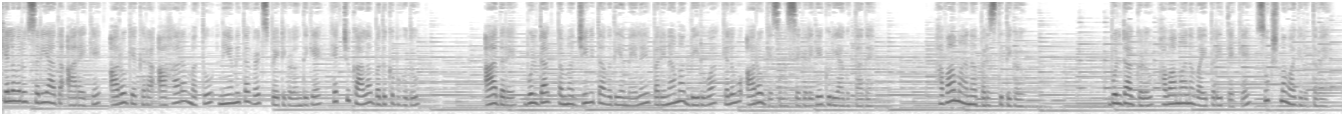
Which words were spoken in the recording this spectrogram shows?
ಕೆಲವರು ಸರಿಯಾದ ಆರೈಕೆ, ಆರೋಗ್ಯಕರ ಆಹಾರ ಮತ್ತು ನಿಯಮಿತ ವೆಟ್ಸ್ ಭೇಟಿಗಳೊಂದಿಗೆ ಹೆಚ್ಚು ಕಾಲ ಬದುಕಬಹುದು. ಆದರೆ, ಬುಲ್ಡಾಗ್ ತಮ್ಮ ಜೀವಿತಾವಧಿಯ ಮೇಲೆ ಪರಿಣಾಮ ಬೀರುವ ಕೆಲವು ಆರೋಗ್ಯ ಸಮಸ್ಯೆಗಳಿಗೆ ಗುರಿಯಾಗುತ್ತದೆ ಹವಾಮಾನ ಪರಿಸ್ಥಿತಿಗಳು. ಬುಲ್ಡಾಗ್ಗಳು ಹವಾಮಾನ ವೈಪರೀತ್ಯಕ್ಕೆ ಸೂಕ್ಷ್ಮವಾಗಿರುತ್ತವೆ.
